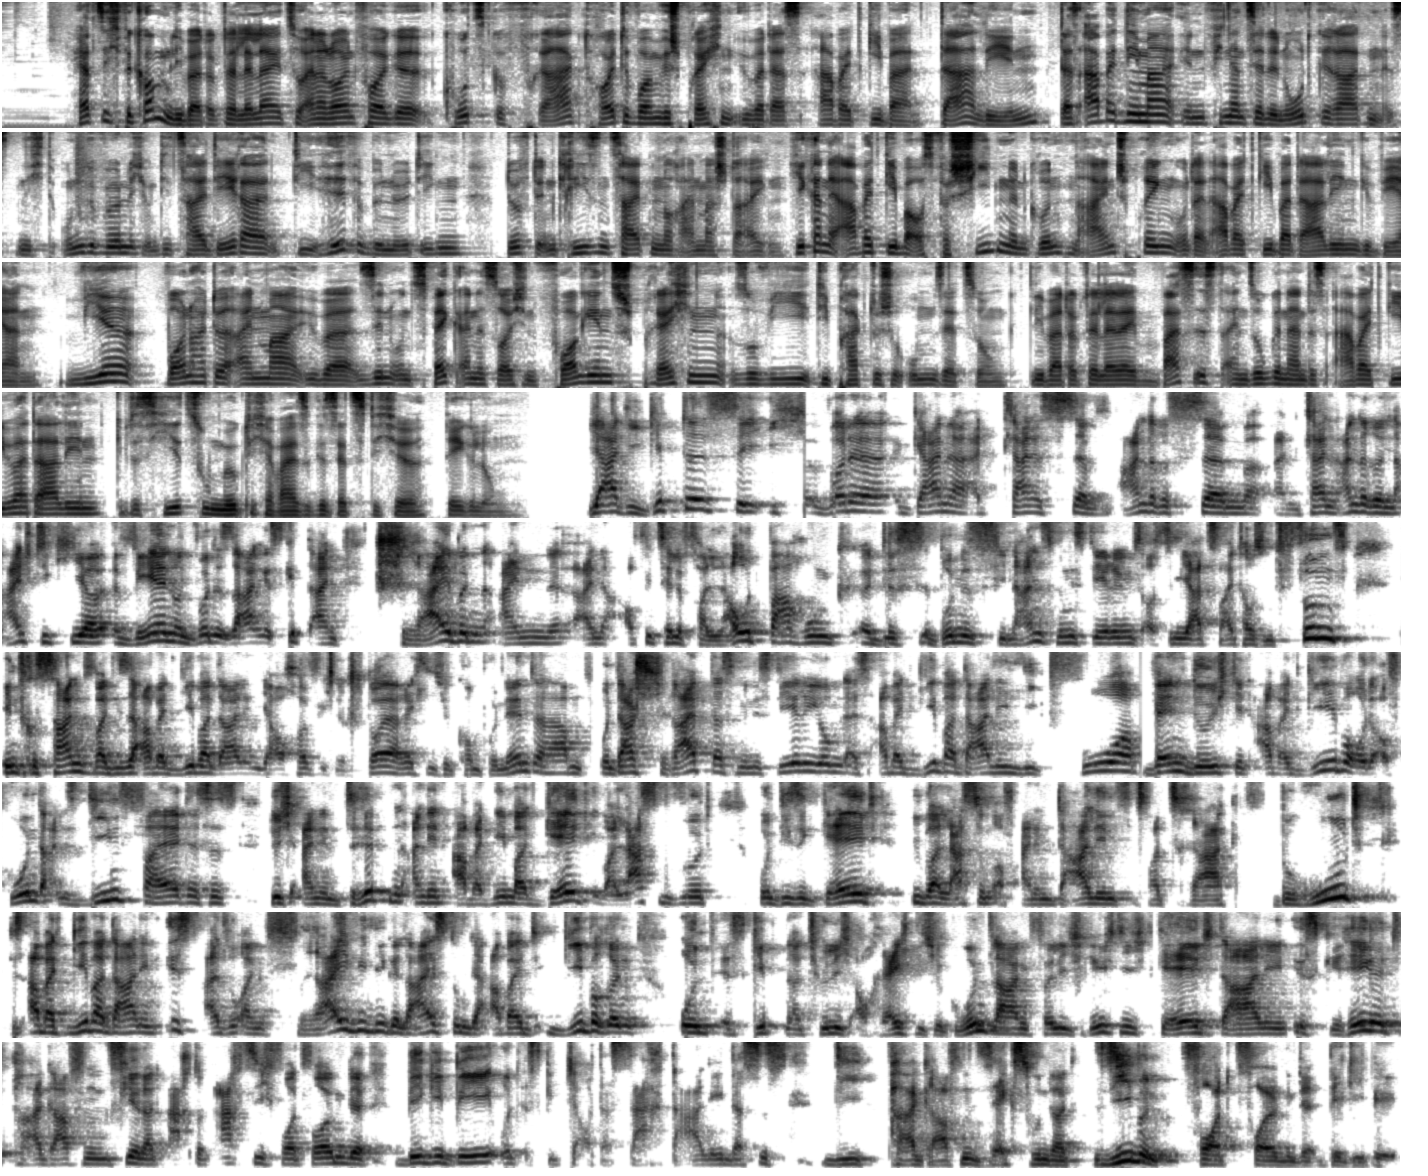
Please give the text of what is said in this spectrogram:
Herzlich willkommen, lieber Dr. Lellay, zu einer neuen Folge Kurz gefragt. Heute wollen wir sprechen über das Arbeitgeberdarlehen. Dass Arbeitnehmer in finanzielle Not geraten, ist nicht ungewöhnlich und die Zahl derer, die Hilfe benötigen, dürfte in Krisenzeiten noch einmal steigen. Hier kann der Arbeitgeber aus verschiedenen Gründen einspringen und ein Arbeitgeberdarlehen gewähren. Wir wollen heute einmal über Sinn und Zweck eines solchen Vorgehens sprechen, sowie die praktische Umsetzung. Lieber Dr. Lellay, was ist ein sogenanntes Arbeitgeberdarlehen? Gibt es hierzu möglicherweise Gesetze? Gesetzliche Regelungen? Ja, die gibt es. Ich würde gerne ein kleines äh, anderes, ähm, einen kleinen anderen Einstieg hier wählen und würde sagen, es gibt ein Schreiben, ein, eine offizielle Verlautbarung äh, des Bundesfinanzministeriums aus dem Jahr 2005. Interessant, weil diese Arbeitgeberdarlehen ja auch häufig eine steuerrechtliche Komponente haben. Und da schreibt das Ministerium, das Arbeitgeberdarlehen liegt vor, wenn durch den Arbeitgeber oder aufgrund eines Dienstverhältnisses durch einen Dritten an den Arbeitnehmer Geld überlassen wird und diese Geld Überlassung auf einem Darlehensvertrag beruht. Das Arbeitgeberdarlehen ist also eine freiwillige Leistung der Arbeitgeberin und es gibt natürlich auch rechtliche Grundlagen, völlig richtig. Gelddarlehen ist geregelt, Paragraphen 488 fortfolgende BGB und es gibt ja auch das Sachdarlehen, das ist die Paragraphen 607 fortfolgende BGB.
